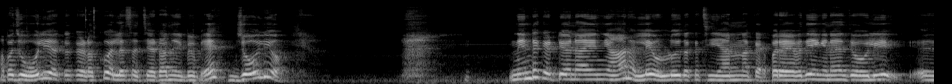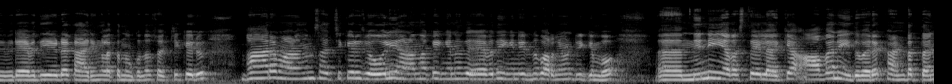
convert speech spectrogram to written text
അപ്പോൾ ജോലിയൊക്കെ കിടക്കുമല്ലേ സച്ചേട്ടാന്ന് ചോദിക്കും ഏ ജോലിയോ? നിന്റെ കെട്ടിയവനായ ഞാനല്ലേ ഉള്ളൂ ഇതൊക്കെ ചെയ്യാനെന്നൊക്കെ. അപ്പോൾ രേവതി ഇങ്ങനെ ജോലി രേവതിയുടെ കാര്യങ്ങളൊക്കെ നോക്കുന്നു. സച്ചിക്കൊരു ഭാരമാണെന്നും സച്ചിക്കൊരു ജോലിയാണെന്നൊക്കെ ഇങ്ങനെ രേവതി ഇങ്ങനെ ഇരുന്ന് പറഞ്ഞുകൊണ്ടിരിക്കുമ്പോൾ നിന്നെ ഈ അവസ്ഥയിലാക്കി അവനെ ഇതുവരെ കണ്ടെത്താൻ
